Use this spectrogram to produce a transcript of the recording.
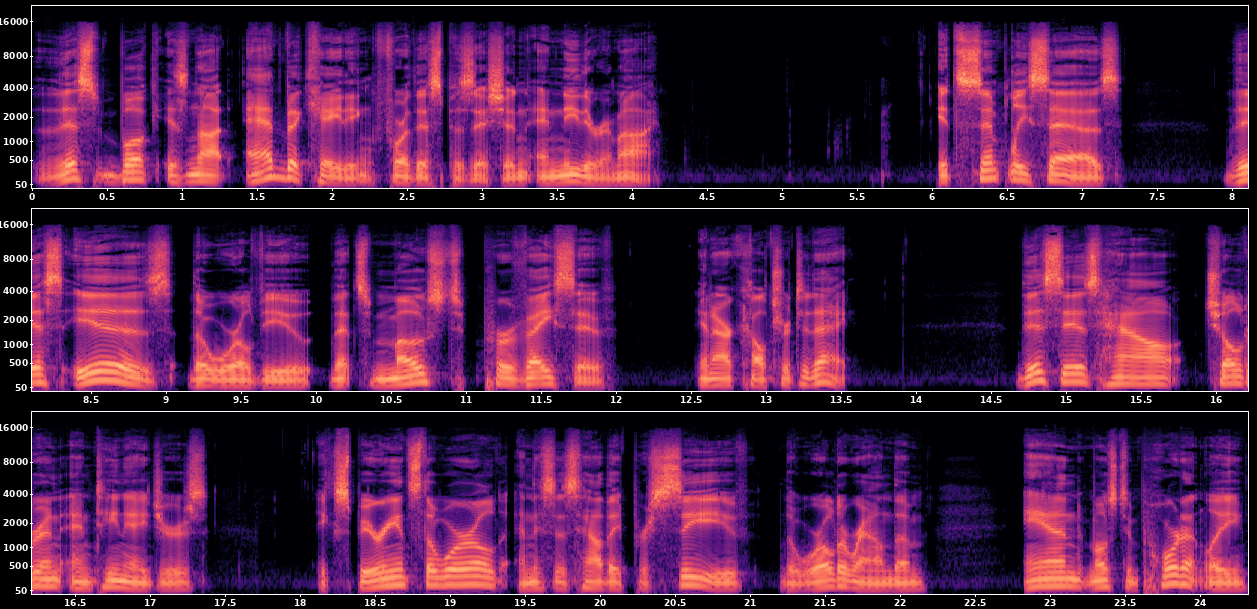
This book is not advocating for this position, and neither am I. It simply says this is the worldview that's most pervasive in our culture today. This is how children and teenagers experience the world, and this is how they perceive the world around them. And most importantly,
